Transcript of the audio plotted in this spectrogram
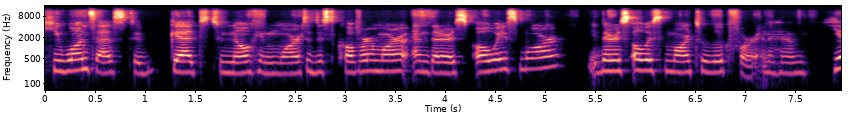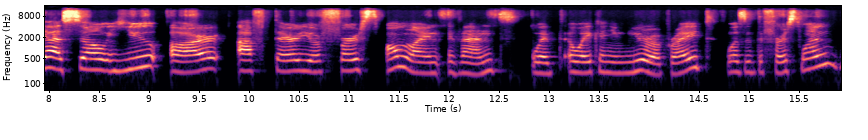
he wants us to get to know him more to discover more and there is always more there is always more to look for in him. Yeah, so you are after your first online event with Awakening Europe, right? Was it the first one?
